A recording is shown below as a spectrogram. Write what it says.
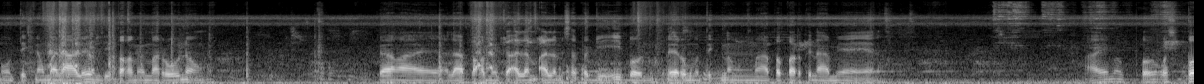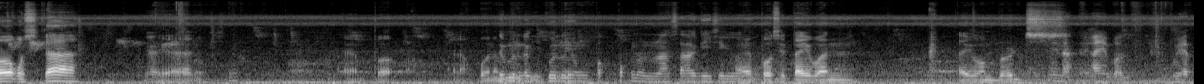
Muntik ng malalim, hindi pa kami marunong. Kaya nga, eh, wala pa kami kaalam-alam sa pag-iibon. Pero muntik ng mapaparte namin. Ayan. Ay, mag-focus. Focus ka. Ayan. Ayan po. Anak po ng Hindi mo BBPA. naggulo yung pakpak nun. Nasagi siguro. Ayan po si Taiwan Taiwan Birds. Ayun na. Ay, bag. Puyat.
